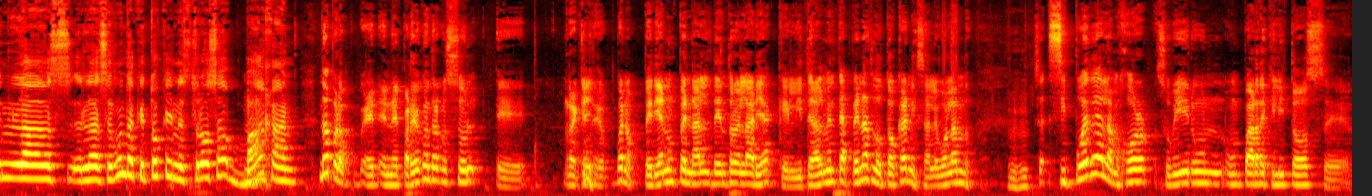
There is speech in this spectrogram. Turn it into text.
en, las- en la segunda que toca Inestrosa, bajan. No, pero en, el partido contra Cruz Azul, eh, eh, bueno, pedían un penal dentro del área que literalmente apenas lo tocan y sale volando. O sea, si puede a lo mejor subir un, un par de kilitos, eh,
